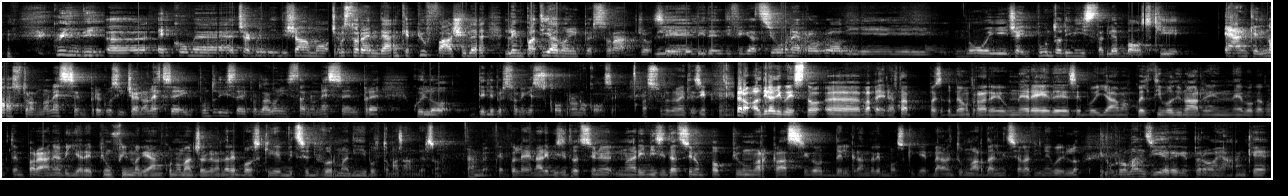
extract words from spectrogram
quindi eh, è come cioè quindi diciamo cioè, questo rende anche più facile l'empatia con il personaggio Le- l'identificazione proprio di noi cioè il punto di vista di Le Boschi e anche il nostro non è sempre così cioè non è se- il punto di vista del protagonista non è sempre quello delle persone che scoprono cose Assolutamente sì. Però al di là di questo, eh, vabbè, in realtà poi se dobbiamo trovare un erede, se vogliamo, a quel tipo di noir in epoca contemporanea, piglierei più un film che è anche un omaggio al Grande Boschi che Vizio di forma di Paul Thomas Anderson. Vabbè. Che quella è una rivisitazione, una rivisitazione un po' più noir classico del Grande Boschi, che è veramente un noir dall'inizio alla fine quello. un romanziere che però è anche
